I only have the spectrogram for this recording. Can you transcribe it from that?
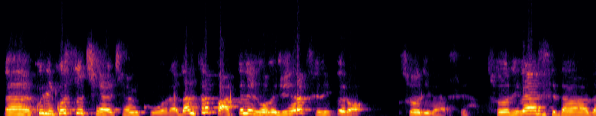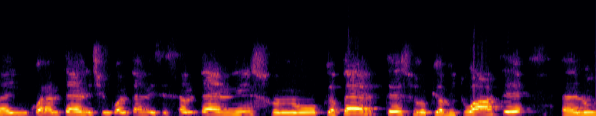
Eh, quindi questo c'è, c'è ancora. D'altra parte le nuove generazioni però sono diverse. Sono diverse da, dai quarantenni, cinquantenni, sessantenni, sono più aperte, sono più abituate, eh, non,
